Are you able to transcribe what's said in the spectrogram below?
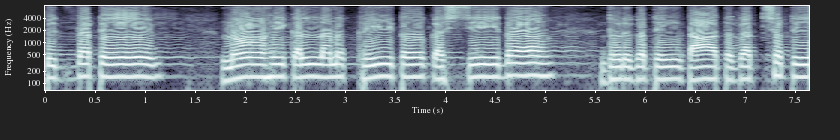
বিদ্যতে ন হি কল্যাণকৃত কশ্চিদ দুর্গতিং তাত গচ্ছতি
